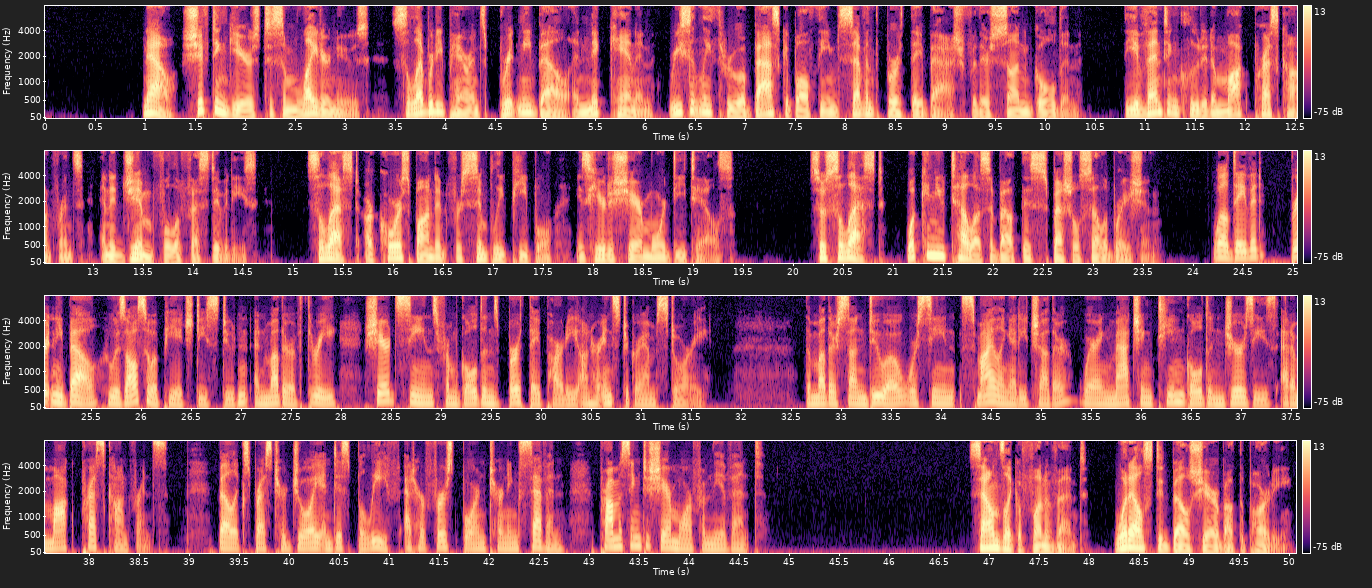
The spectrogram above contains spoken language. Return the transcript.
Now, shifting gears to some lighter news, celebrity parents Brittany Bell and Nick Cannon recently threw a basketball themed seventh birthday bash for their son Golden. The event included a mock press conference and a gym full of festivities. Celeste, our correspondent for Simply People, is here to share more details. So, Celeste, what can you tell us about this special celebration? Well, David, Brittany Bell, who is also a PhD student and mother of three, shared scenes from Golden's birthday party on her Instagram story. The mother son duo were seen smiling at each other, wearing matching Team Golden jerseys at a mock press conference. Bell expressed her joy and disbelief at her firstborn turning seven, promising to share more from the event. Sounds like a fun event. What else did Bell share about the party?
